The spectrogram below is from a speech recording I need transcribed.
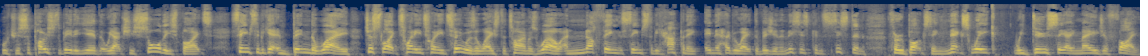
which was supposed to be the year that we actually saw these fights, seems to be getting binned away, just like 2022 was a waste of time as well. And nothing seems to be happening in the heavyweight division. And this is consistent through boxing. Next week, we do see a major fight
